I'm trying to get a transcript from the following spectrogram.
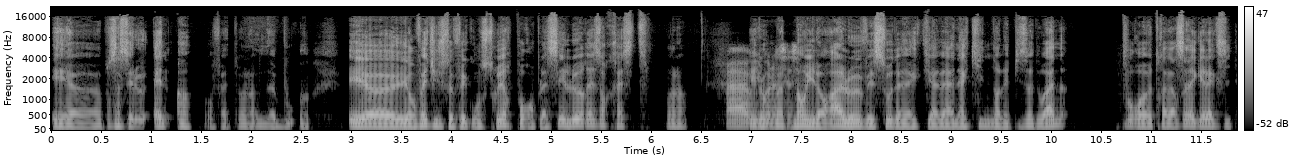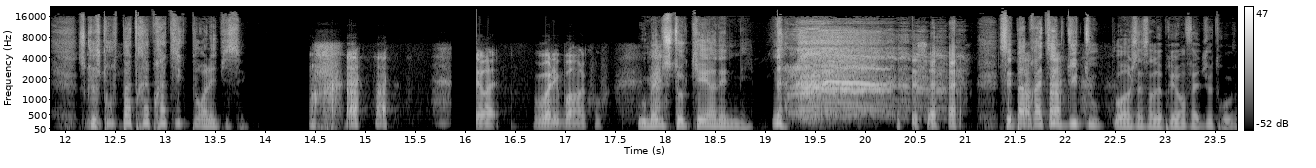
Et euh, pour ça, c'est le N1, en fait. Voilà, Naboo 1. Et, euh, et en fait, il se fait construire pour remplacer le Razor Crest. Voilà. Ah et oui, donc voilà, maintenant, il aura le vaisseau qui avait Anakin dans l'épisode 1 pour euh, traverser la galaxie. Ce que Mm. je trouve pas très pratique pour aller pisser. C'est vrai. Ou aller boire un coup. Ou même stocker un ennemi. C'est ça. C'est pas pratique du tout pour un chasseur de primes, en fait, je trouve.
